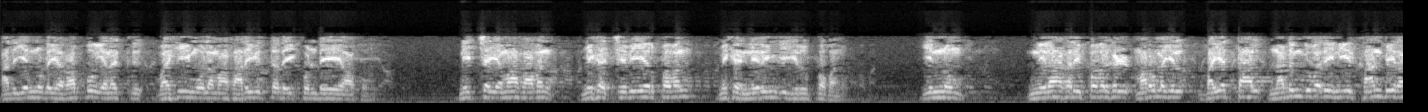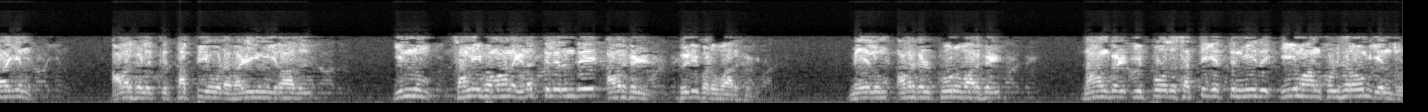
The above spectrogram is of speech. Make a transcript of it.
அது என்னுடைய ரப்பு எனக்கு வகி மூலமாக அறிவித்ததை கொண்டேயாகும் நிச்சயமாக அவன் மிகச் செவியேற்பவன் மிக நெருங்கி இருப்பவன். இன்னும் நிராகரிப்பவர்கள் மறுமையில் பயத்தால் நடுங்குவதை நீர் காண்பீராயின் அவர்களுக்கு தப்பியோட வழியும் இராது. இன்னும் சமீபமான இடத்திலிருந்தே அவர்கள் பிடிபடுவார்கள். மேலும் அவர்கள் கூறுவார்கள் நாங்கள் இப்போது சத்தியத்தின் மீது ஈமான் கொள்கிறோம் என்று.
